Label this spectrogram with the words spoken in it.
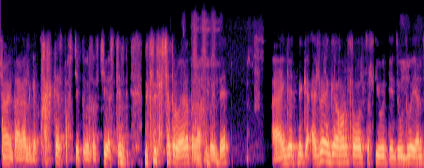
чааг дагаал ингээд тах гэж босч идэг бол чи бас тэнд нөхлөх чадвар байгаад байгаа байхгүй тий. А ингээд нэг альва ингээд хорл уулзалт юу гэдэг зөвлөгөө янз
